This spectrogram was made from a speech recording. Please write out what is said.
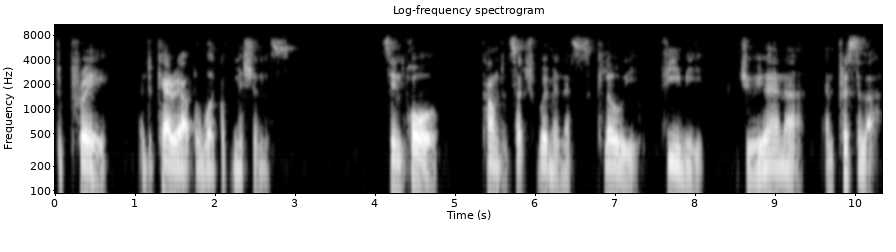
to pray, and to carry out the work of missions. St. Paul counted such women as Chloe, Phoebe, Juliana, and Priscilla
